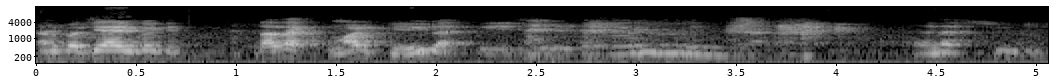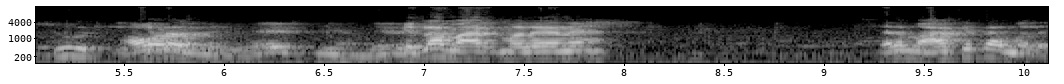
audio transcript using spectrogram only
અને પછી આવી કોઈ દાદા ખોળ કેવી લાગતી? છે?" એને શું શું આવડે કેટલા- માર્ક મળે એને? એને માર્ક કેટલા મળે?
